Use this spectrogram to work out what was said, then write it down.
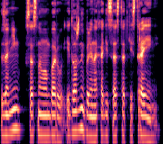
За ним, в Сосновом Бару, и должны были находиться остатки строений.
